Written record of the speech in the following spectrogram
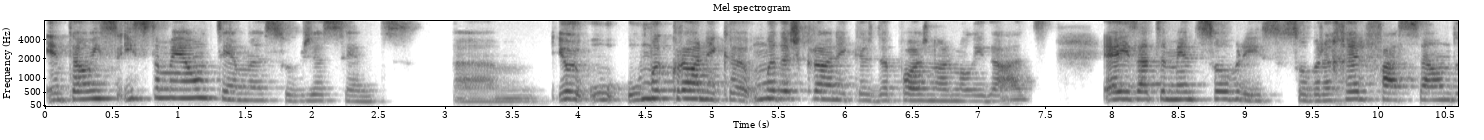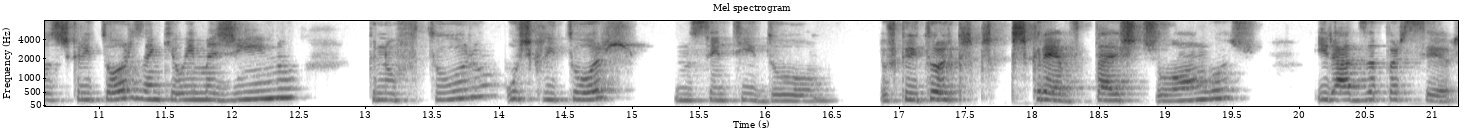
então isso, isso também é um tema subjacente. Um, eu, uma crónica, uma das crónicas da pós-normalidade é exatamente sobre isso, sobre a rarefação dos escritores, em que eu imagino que no futuro o escritor, no sentido, o escritor que, que escreve textos longos, irá desaparecer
